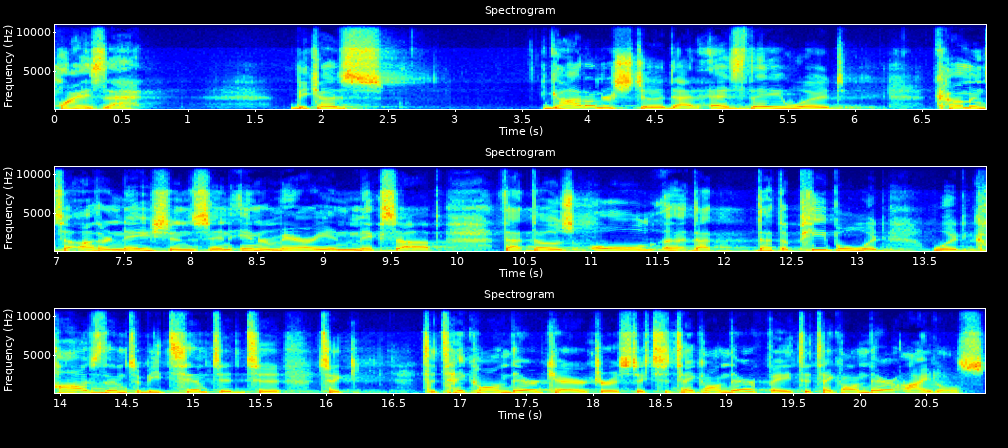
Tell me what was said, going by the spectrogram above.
Why is that? Because God understood that as they would come into other nations and intermarry and mix up that those old uh, that that the people would would cause them to be tempted to to to take on their characteristics, to take on their faith, to take on their idols,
